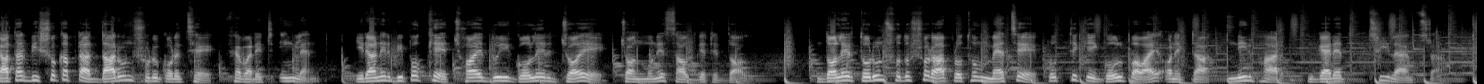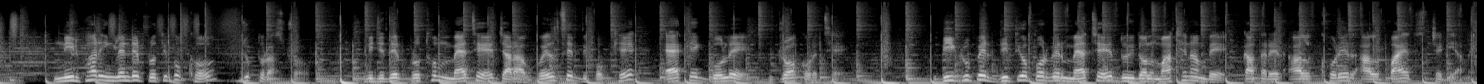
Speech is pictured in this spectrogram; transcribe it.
কাতার বিশ্বকাপটা দারুণ শুরু করেছে ফেভারিট ইংল্যান্ড। ইরানের বিপক্ষে ছয় দুই গোলের জয়ে চনমনে সাউথগেটের দল। দলের তরুণ সদস্যরা প্রথম ম্যাচে প্রত্যেকেই গোল পাওয়ায় অনেকটা নির্ভার গ্যারেথ থ্রি লায়ন্সরা নির্ভার ইংল্যান্ডের প্রতিপক্ষ যুক্তরাষ্ট্র। নিজেদের প্রথম ম্যাচে যারা ওয়েলসের বিপক্ষে এক এক গোলে ড্র করেছে। বি গ্রুপের দ্বিতীয় পর্বের ম্যাচে দুই দল মাঠে নামবে কাতারের আল খোরের আল বায়েত স্টেডিয়ামে।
